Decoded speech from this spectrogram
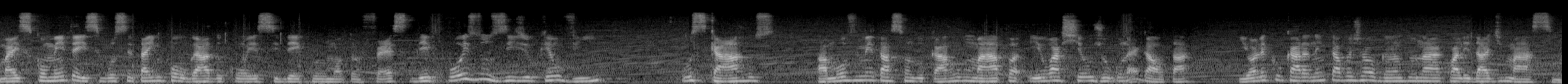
mas comenta aí se você está empolgado com esse Crew Motorfest. Depois dos vídeos que eu vi, os carros, a movimentação do carro, o mapa, eu achei o jogo legal, tá? E olha que o cara nem tava jogando na qualidade máxima.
